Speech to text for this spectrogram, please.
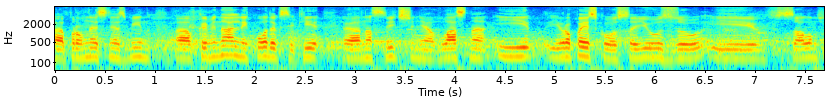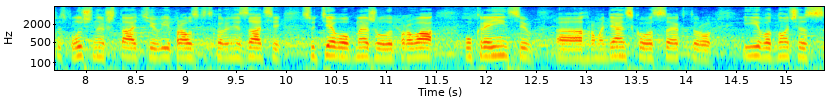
е, про внесення змін е, в кримінальний кодекс, які е, на свідчення власне і Європейського союзу, і загалом Сполучених Штатів, і правозахисних організацій суттєво обмежували права українців громадянського сектору. І водночас,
